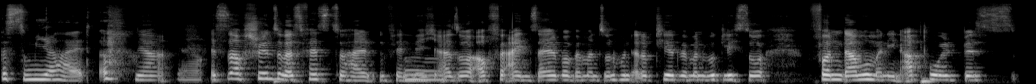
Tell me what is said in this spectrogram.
bis zu mir halt. Ja. ja. Es ist auch schön, sowas festzuhalten, finde mhm. ich. Also auch für einen selber, wenn man so einen Hund adoptiert, wenn man wirklich so von da, wo man ihn abholt, bis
